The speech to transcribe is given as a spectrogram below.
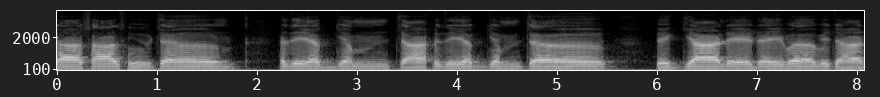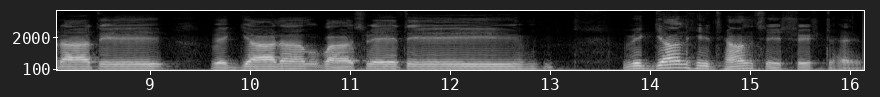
च साधु च हृदयज्ञं च हृदयज्ञं च। विज्ञानेनैव विजानाति विज्ञान ही ध्यान से श्रेष्ठ है।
